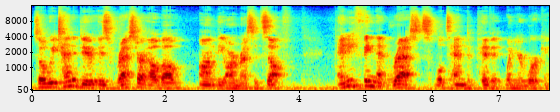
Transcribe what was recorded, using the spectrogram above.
So what we tend to do is rest our elbow on the armrest itself. Anything that rests will tend to pivot when you're working.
